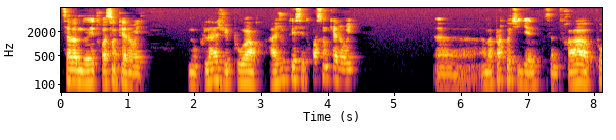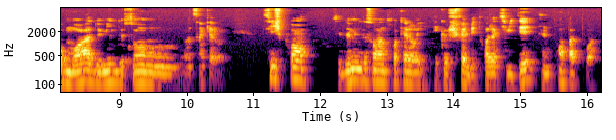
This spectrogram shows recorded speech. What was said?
Ça va me donner 300 calories. Donc là, je vais pouvoir ajouter ces 300 calories euh, à ma part quotidienne. Ça me fera pour moi 2225 calories. Si je prends ces 2223 calories et que je fais mes trois activités, je ne prends pas de poids.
